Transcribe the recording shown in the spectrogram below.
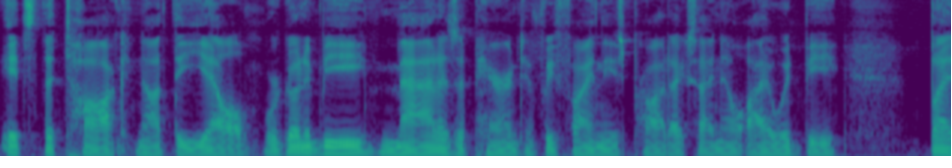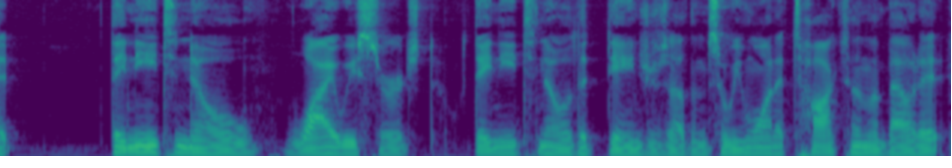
it's the talk, not the yell. We're going to be mad as a parent if we find these products. I know I would be, but they need to know why we searched. They need to know the dangers of them. So we want to talk to them about it.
